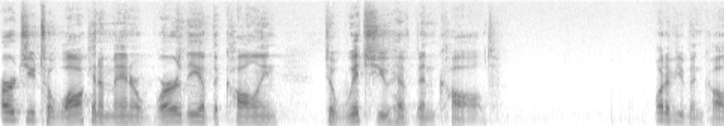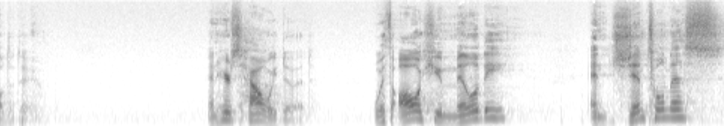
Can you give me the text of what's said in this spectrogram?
urge you to walk in a manner worthy of the calling to which you have been called. What have you been called to do? And here's how we do it with all humility and gentleness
